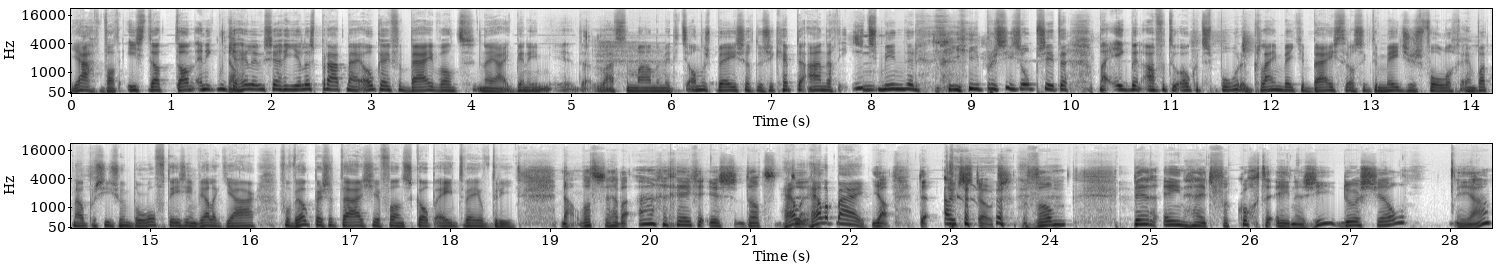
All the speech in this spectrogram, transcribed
ja, wat is dat dan? En ik moet ja. je heel eerlijk zeggen, Jillis praat mij ook even bij. Want nou ja, ik ben in de laatste maanden met iets anders bezig. Dus ik heb de aandacht iets mm. minder hier precies op zitten. Maar ik ben af en toe ook het spoor een klein beetje bijster als ik de majors volg. En wat nou precies hun belofte is in welk jaar. Voor welk percentage van scope 1, 2 of 3. Nou, wat ze hebben aangegeven is dat... Help, de, help mij! Ja, de uitstoot van per eenheid verkochte energie door Shell... Ja,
